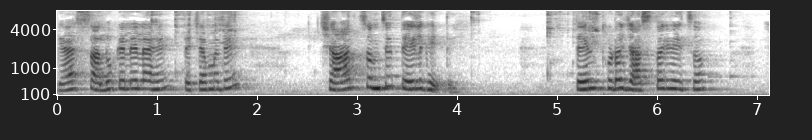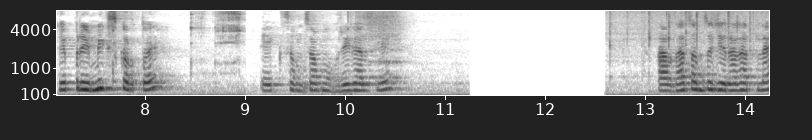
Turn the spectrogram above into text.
गॅस चालू केलेला आहे त्याच्यामध्ये चार चमचे तेल घेते. तेल थोडं जास्त घ्यायचं. हे प्रीमिक्स करतो आहे एक चमचा मोहरी घालते. अर्धा चमचा जिरं आहे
